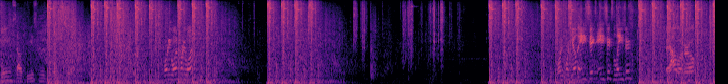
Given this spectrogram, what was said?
Team southeast moving in 41, 41. Forty-four shield, 86, 86 lasered. Battle girl.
